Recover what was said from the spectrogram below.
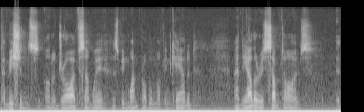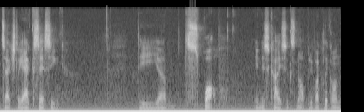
permissions on a drive somewhere has been one problem I've encountered, and the other is sometimes it's actually accessing the, um, the swap. In this case, it's not. But if I click on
